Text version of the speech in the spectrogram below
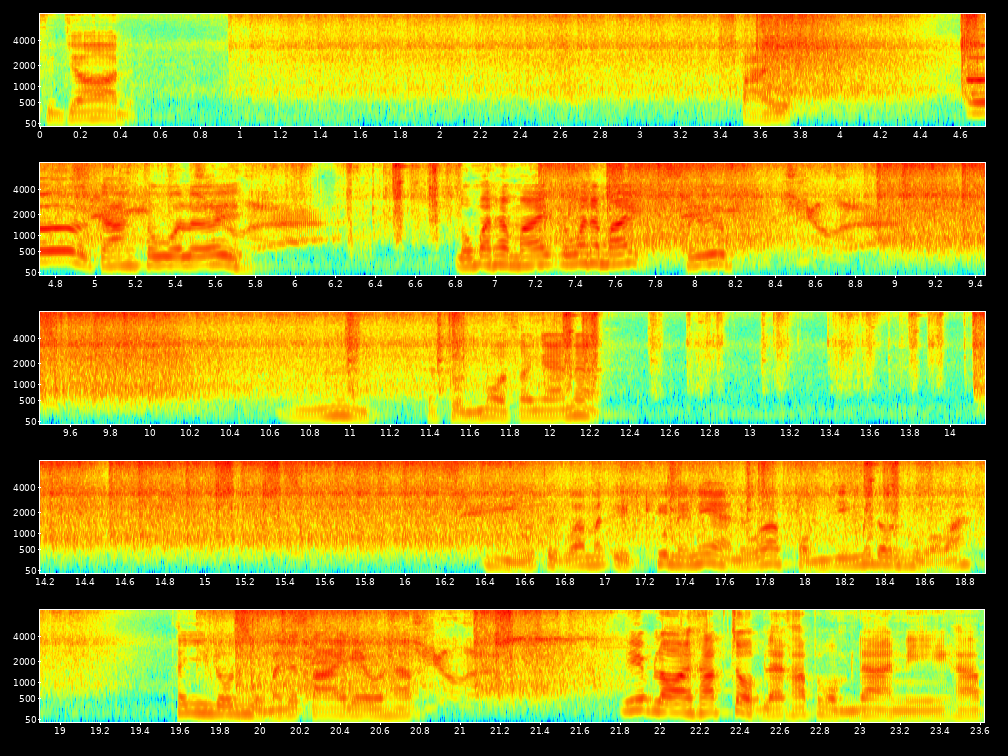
สุดยอด ไป เออกลางตัวเลย ลงมาทำไม ลงมาทำไมคือ Killer. อืมกระสุน หมดซะงั้นน่ะอืมรู้สึกว่ามันอึดขึ้นนะเนี่ย หรือว่าผมยิงไม่โดนหัววะ ถ้ายิงโดนหัวมันจะตายเร็วครับ เรียบร้อยครับจบแล้วครับผมด่านนี้ครับ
